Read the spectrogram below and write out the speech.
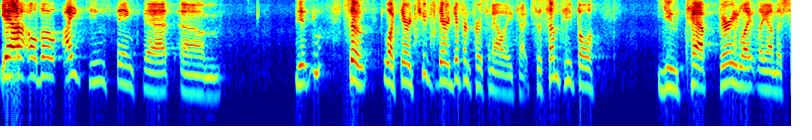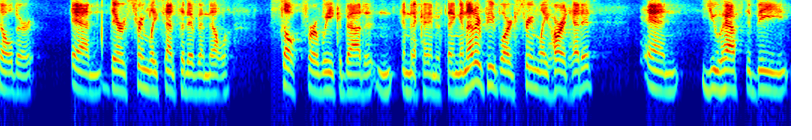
Yeah, although I do think that. Um, so look, there are two. There are different personality types. So some people you tap very lightly on the shoulder and they're extremely sensitive and they'll sulk for a week about it and, and that kind of thing. And other people are extremely hard headed and you have to be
